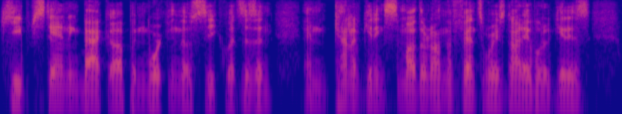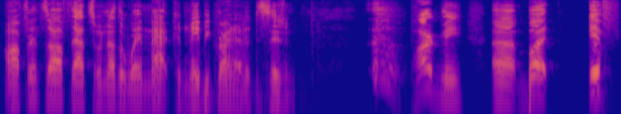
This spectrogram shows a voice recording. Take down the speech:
keep standing back up and working those sequences and and kind of getting smothered on the fence where he's not able to get his offense off, that's another way Matt could maybe grind out a decision. Pardon me, uh, but if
